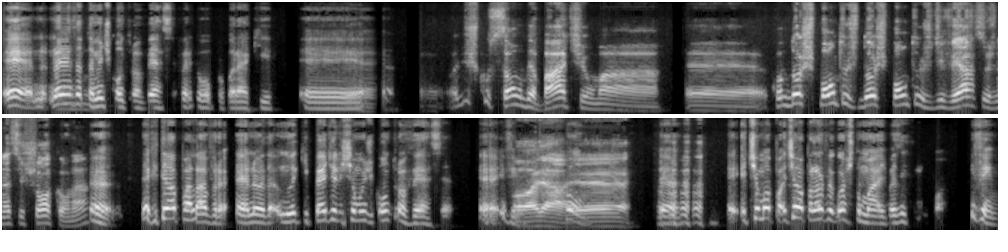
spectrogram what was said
É, não é exatamente controvérsia. Espera que eu vou procurar aqui. É... Uma discussão, um debate, uma... É, quando dois pontos, dois pontos diversos né, se chocam, né? É, é que tem uma palavra, é, no, no Wikipedia eles chamam de controvérsia. É, enfim, Olha, bom, é. É. tinha, uma, tinha uma palavra que eu gosto mais, mas enfim. Enfim,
